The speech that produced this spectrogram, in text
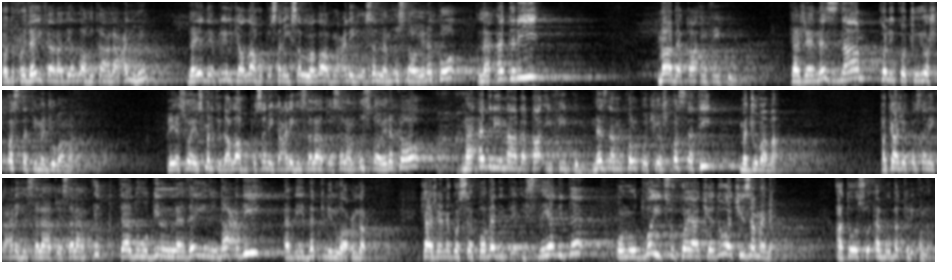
od Hudhaifa radijallahu ta'ala anhu da jedne prilike Allahu poslanik sallallahu alaihi wa sallam ustao i rekao la adri ma beqai fikum. Kaže ne znam koliko ću još ostati među vama. Prije svoje smrti da Allahu poslanik alaihi salatu wa sallam ustao i rekao ma adri ma baqa'i fikum ne znam koliko će još ostati među vama pa kaže poslanik alejhi salatu vesselam iqtadu bil ladaini ba'di abi bakr wa umar kaže nego se povedite i slijedite onu dvojicu koja će doći za mene a to su Abu Bakr i Umar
